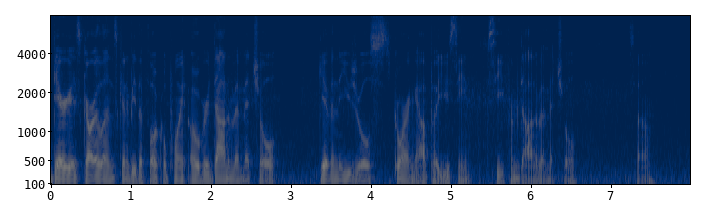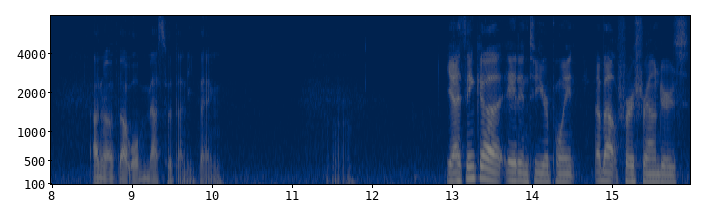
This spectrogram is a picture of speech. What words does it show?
Darius Garland's going to be the focal point over Donovan Mitchell, given the usual scoring output you see see from Donovan Mitchell. So I don't know if that will mess with anything. Uh, Yeah, I think uh, Aidan, to your point about first rounders,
